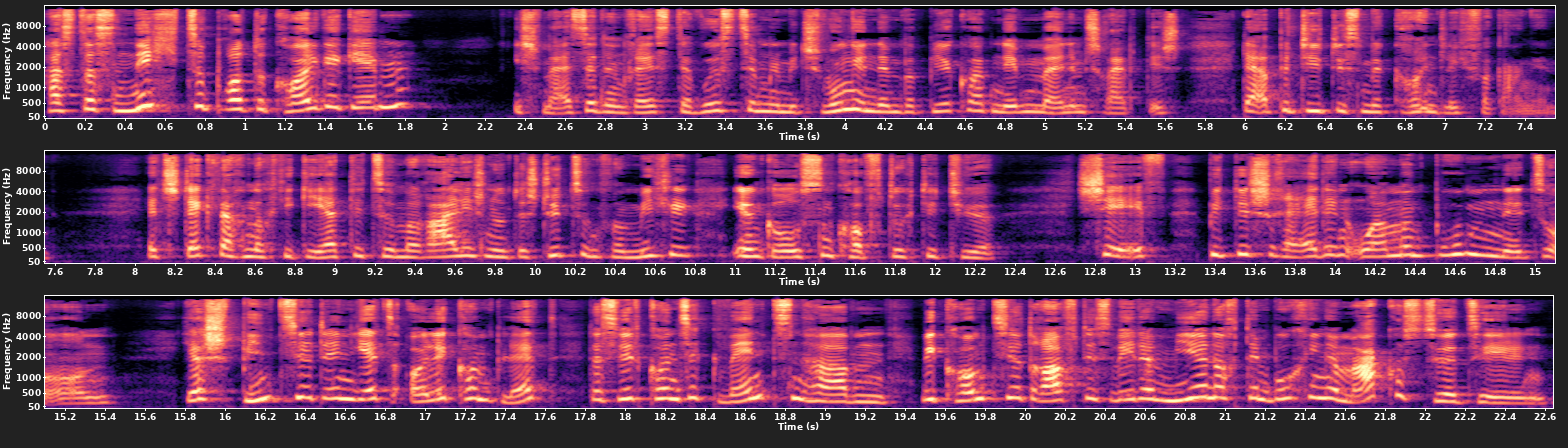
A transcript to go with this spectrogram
hast das nicht zu Protokoll gegeben? Ich schmeiße den Rest der Wurstsemmel mit Schwung in den Papierkorb neben meinem Schreibtisch. Der Appetit ist mir gründlich vergangen. Jetzt steckt auch noch die Gerti zur moralischen Unterstützung von Michel ihren großen Kopf durch die Tür. Chef, bitte schrei den armen Buben nicht so an. Ja, spinnt ihr denn jetzt alle komplett? Das wird Konsequenzen haben. Wie kommt ihr drauf, das weder mir noch dem Buchinger Markus zu erzählen?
